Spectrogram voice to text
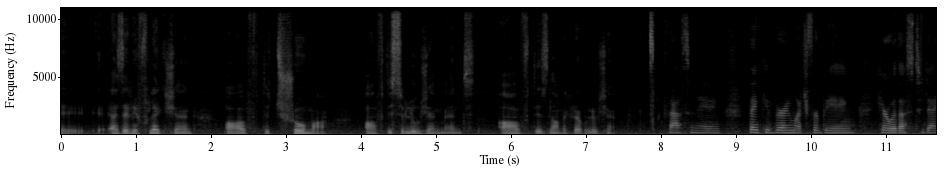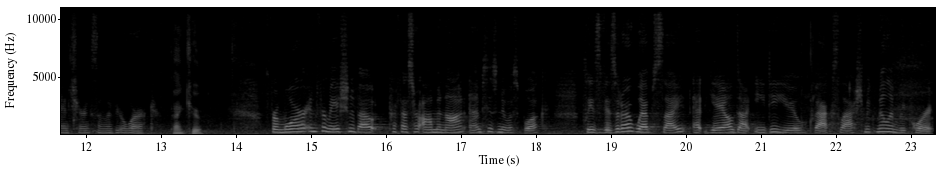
a, as a reflection of the trauma of disillusionment of the Islamic Revolution. Fascinating. Thank you very much for being here with us today and sharing some of your work. Thank you. For more information about Professor Amanat and his newest book, please visit our website at yale.edu backslash Macmillan Report.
